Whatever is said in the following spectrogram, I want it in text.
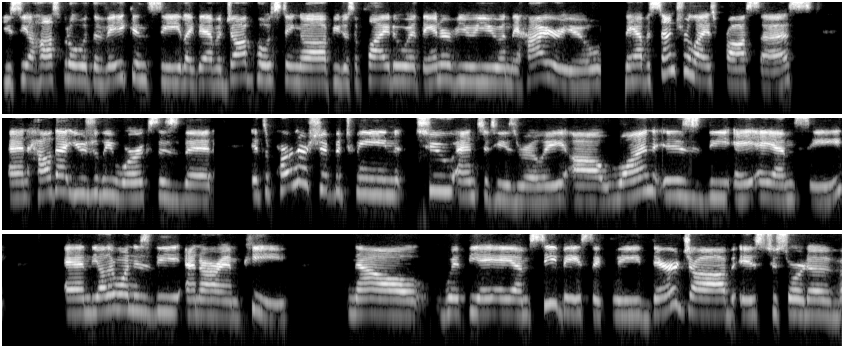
you see a hospital with a vacancy, like they have a job posting up, you just apply to it, they interview you, and they hire you. They have a centralized process. And how that usually works is that it's a partnership between two entities, really. Uh, one is the AAMC, and the other one is the NRMP. Now, with the AAMC, basically, their job is to sort of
